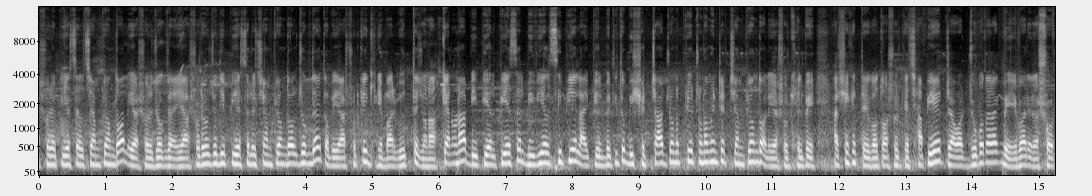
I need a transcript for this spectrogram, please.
আসরে পিএসএল চ্যাম্পিয়ন দল এই আসরে যোগ দেয়। এই আসরেও যদি পিএসএল এর চ্যাম্পিয়ন দল যোগ দেয়, তবে এই আসরকে ঘিরে বাড়বে উত্তেজনা। কেননা BPL, PSL, BVL, CPL, IPL ব্যতীত বিশ্বের চার জনপ্রিয় টুর্নামেন্টের চ্যাম্পিয়ন দল এই আসর খেলবে। আর সেক্ষেত্রে গত আসরকে ছাপিয়ে যাওয়ার যোগ্যতা রাখবে এবারের আসর।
